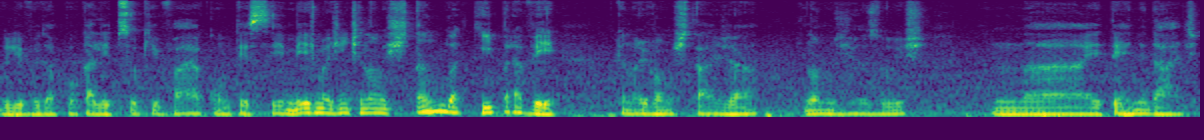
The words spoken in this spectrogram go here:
do livro do Apocalipse o que vai acontecer, mesmo a gente não estando aqui para ver, porque nós vamos estar já, em nome de Jesus, na eternidade.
